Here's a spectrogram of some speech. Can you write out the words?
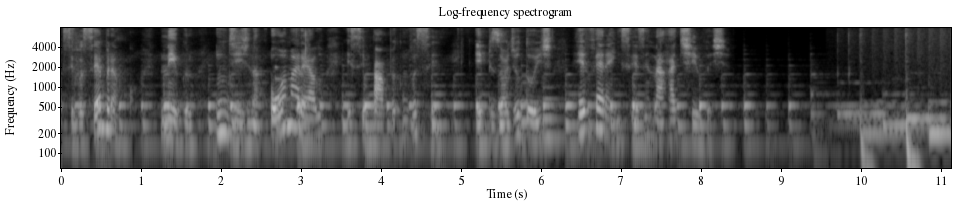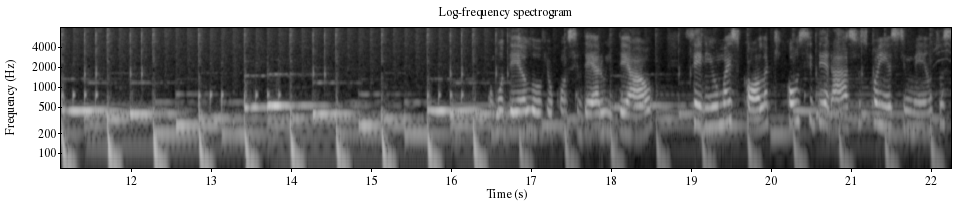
Se você é branco, negro, indígena ou amarelo, esse papo é com você. Episódio 2 Referências e Narrativas. O modelo que eu considero ideal seria uma escola que considerasse os conhecimentos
